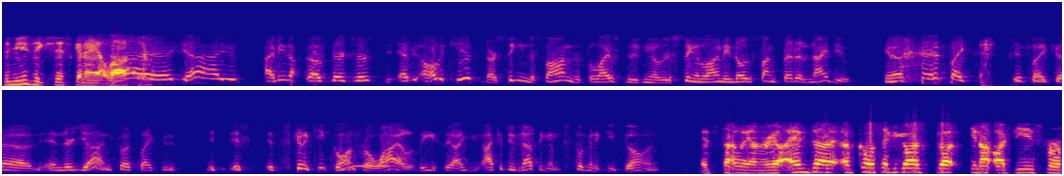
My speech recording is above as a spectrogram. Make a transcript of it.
The music's just going to outlast. Uh, yeah, I, mean, uh, there's, there's every, all the kids are singing the songs at the live. You know, they're singing along. They know the songs better than I do. You know, it's like it's like, uh, and they're young, so it's like it's it, it's it's going to keep going for a while at least. I I could do nothing. I'm still going to keep going. It's totally unreal. And, uh, of course, have you guys got, you know, ideas for a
